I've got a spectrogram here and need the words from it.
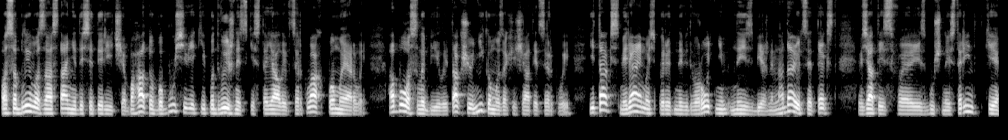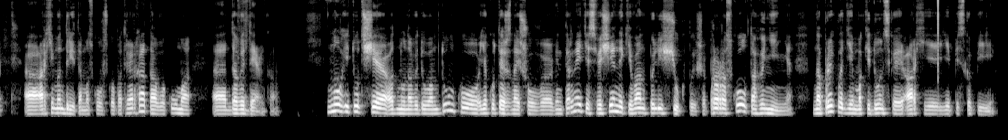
Особливо за останні десятиріччя багато бабусів, які подвижницьки стояли в церквах, померли або ослабіли, так що нікому захищати церкви. І так сміряємось перед невідворотнім, неізбіжним. Нагадаю, це текст взятий з фейсбучної сторінки е, архімандріта Московського патріархата Аввакума е, Давиденка. Ну і тут ще одну наведу вам думку, яку теж знайшов е, в інтернеті. Священник Іван Поліщук пише про розкол та гоніння на прикладі Македонської архієпіскопії.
